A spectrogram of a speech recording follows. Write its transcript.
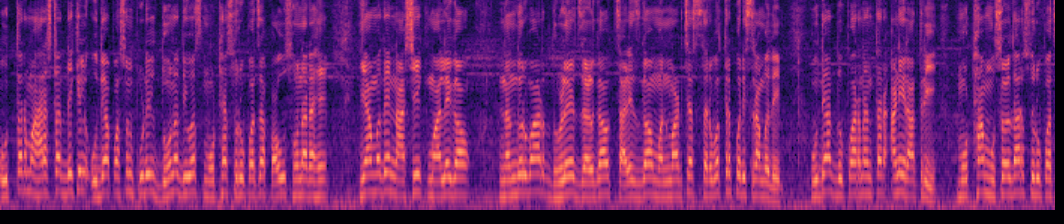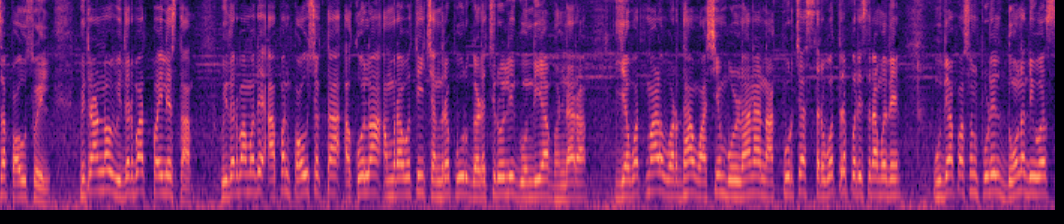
उत्तर महाराष्ट्रात देखील उद्यापासून पुढील दोन दिवस मोठ्या स्वरूपाचा पाऊस होणार आहे. यामध्ये नाशिक मालेगाव नंदुरबार धुळे जळगाव चाळीसगाव मनमाडच्या सर्वत्र परिसरामध्ये उद्या दुपारनंतर आणि रात्री मोठा मुसळधार स्वरूपाचा पाऊस होईल. मित्रांनो विदर्भात पहिले असता. विदर्भामध्ये आपण पाहू शकता अकोला अमरावती चंद्रपूर गडचिरोली गोंदिया भंडारा यवतमाळ वर्धा वाशिम बुलढाणा नागपूरच्या सर्वत्र परिसरामध्ये उद्यापासून पुढील दोन दिवस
